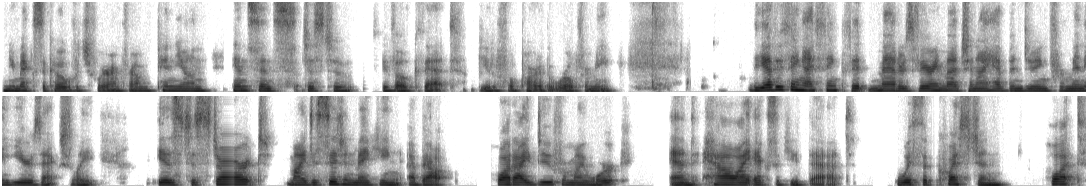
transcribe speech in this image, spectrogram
New Mexico, which where I'm from, pinon incense, just to evoke that beautiful part of the world for me. The other thing I think that matters very much, and I have been doing for many years actually, is to start my decision making about what I do for my work and how I execute that with the question what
